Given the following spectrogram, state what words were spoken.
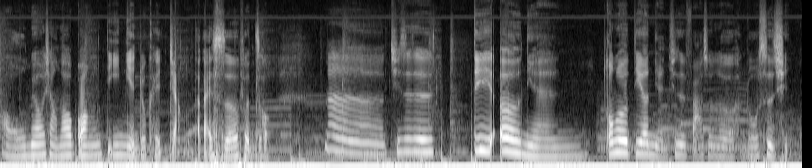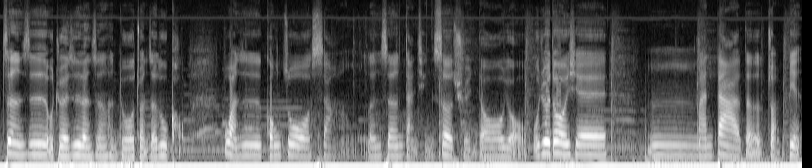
好，我没有想到光第一年就可以讲大概十二分钟。那其实第二年工作第二年，其实发生了很多事情，真的是我觉得是人生很多转折路口，不管是工作上、人生、感情、社群都有，我觉得都有一些嗯蛮大的转变。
